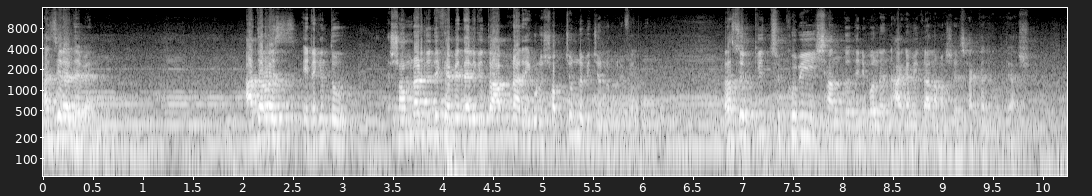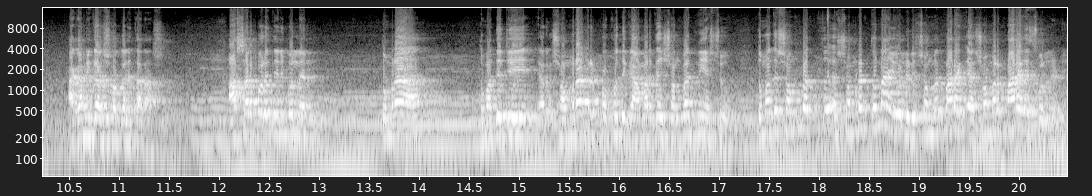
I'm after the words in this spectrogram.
হাজিরা দেবেন। আদারওয়াইজ এটা কিন্তু সম্রাট যদি খেপে, তাহলে কিন্তু আপনার এগুলো সব বিচ্ছিন্ন করে ফেলবে। রাসুল কিচ্ছু খুবই শান্ত, তিনি বললেন, আগামীকাল আমার সাথে সাক্ষাৎ করতে আসো। আগামীকাল সকালে তারা আসে আসার পরে তিনি বললেন, তোমরা তোমাদের যে সম্রাটের পক্ষ থেকে আমার কাছে সংবাদ নিয়ে এসো, তোমাদের সংবাদ, সম্রাট তো নাই অলরেডি সংবাদ মারা, সম্রাট মারা গেছে অলরেডি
